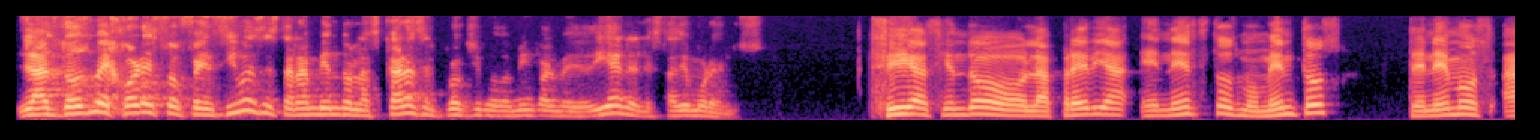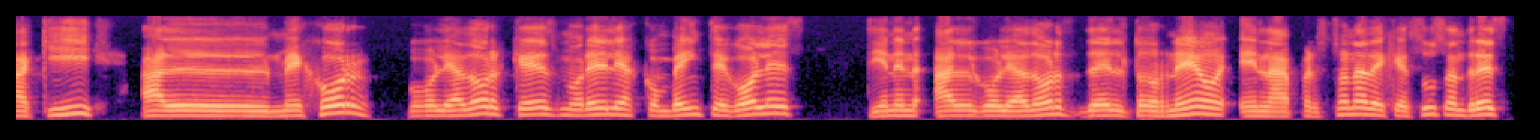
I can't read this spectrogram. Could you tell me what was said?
Las dos mejores ofensivas estarán viendo las caras el próximo domingo al mediodía en el Estadio Morelos. Sí, haciendo la previa en estos momentos, tenemos aquí al mejor goleador que es Morelia con 20 goles. Tienen al goleador del torneo en la persona de Jesús Andrés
